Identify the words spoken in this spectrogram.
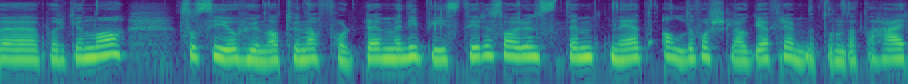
eh, Borgen nå, så sier hun at hun er for det. Men i bystyret så har hun stemt ned alle forslag vi har fremmet om dette her.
